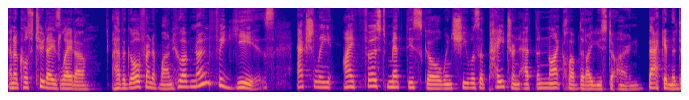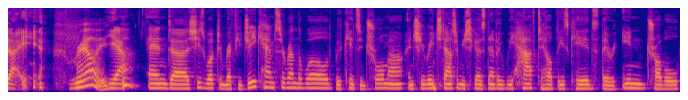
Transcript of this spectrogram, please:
And of course, two days later, I have a girlfriend of mine who I've known for years. Actually, I first met this girl when she was a patron at the nightclub that I used to own back in the day. Really? Yeah. And uh, she's worked in refugee camps around the world with kids in trauma. And she reached out to me. She goes, Natalie, we have to help these kids. They're in trouble.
